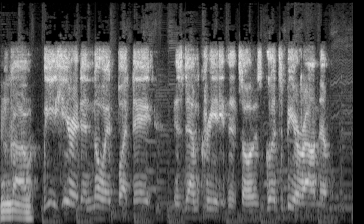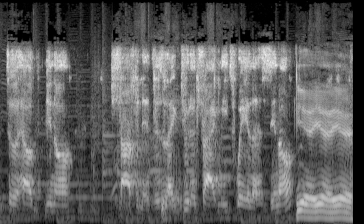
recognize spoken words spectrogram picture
Because we hear it and know it, but they is them created. So it's good to be around them to help, you know, sharpen it. It's like Judah Tribe meets Wailers, you know? Yeah, yeah, yeah.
